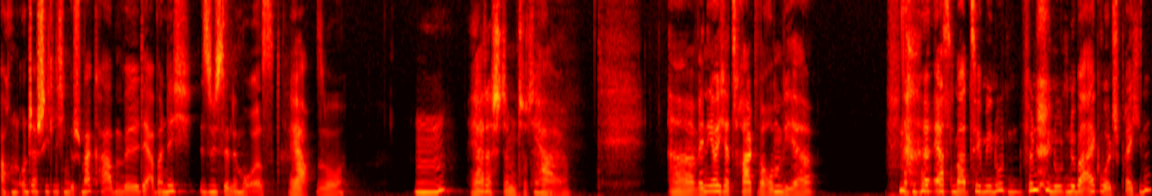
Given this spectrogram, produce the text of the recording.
auch einen unterschiedlichen Geschmack haben will, der aber nicht süße Limo ist. Ja. So. Mhm. Ja, das stimmt total. Äh, wenn ihr euch jetzt fragt, warum wir erstmal zehn Minuten, fünf Minuten über Alkohol sprechen,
